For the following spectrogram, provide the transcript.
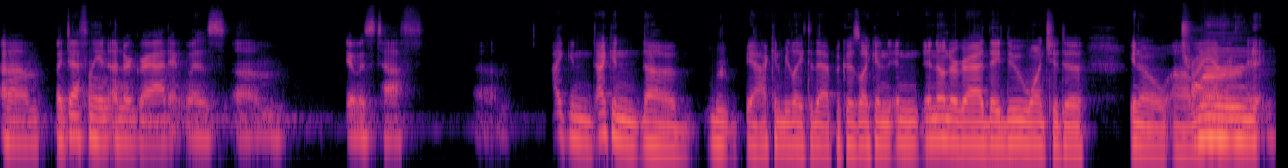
um, but definitely in undergrad, it was um, it was tough. Um, I can I can uh yeah I can relate to that because like in in, in undergrad they do want you to you know uh, learn everything.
